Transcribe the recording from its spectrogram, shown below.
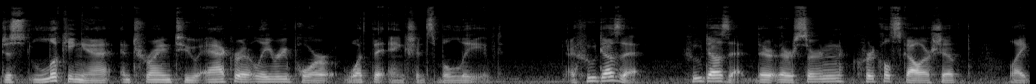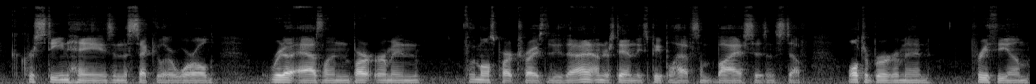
just looking at and trying to accurately report what the ancients believed. Who does that? Who does that? There, there are certain critical scholarship, like Christine Hayes in the secular world, Reza Aslan, Bart Ehrman, for the most part, tries to do that. I understand these people have some biases and stuff. Walter Brueggemann, Fretheim.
